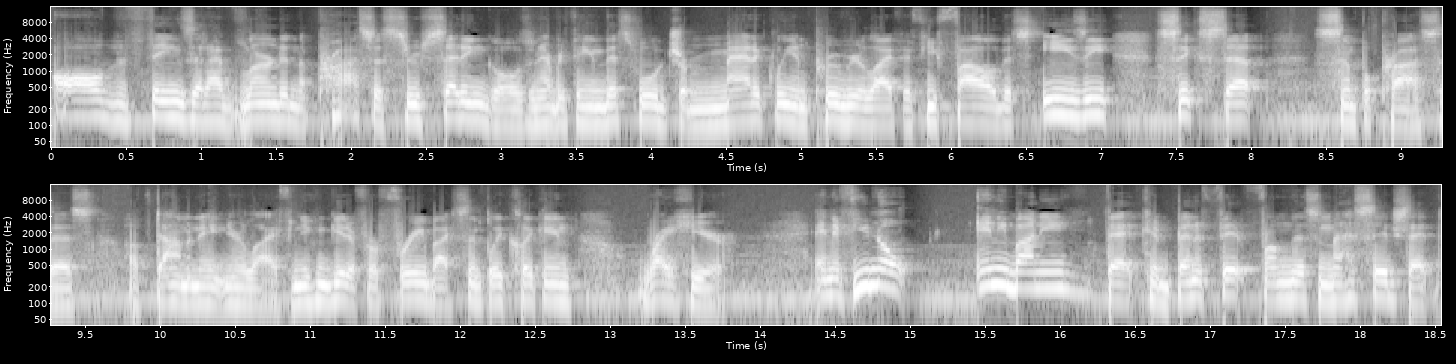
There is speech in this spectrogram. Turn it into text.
all the things that I've learned in the process through setting goals and everything, this will dramatically improve your life life if you follow this easy six step simple process of dominating your life. And you can get it for free by simply clicking right here. And if you know anybody that could benefit from this message that,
